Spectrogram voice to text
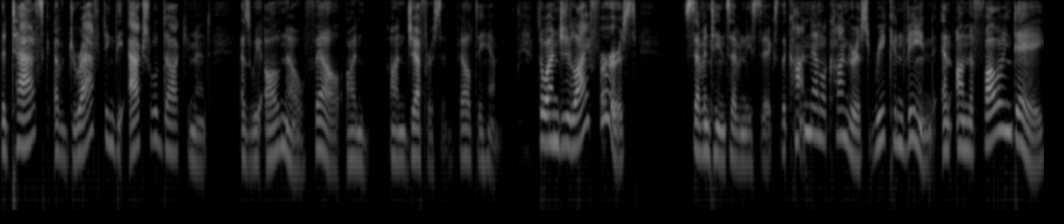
The task of drafting the actual document, as we all know, fell on, on Jefferson, fell to him. So on July 1st, 1776, the Continental Congress reconvened, and on the following day,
